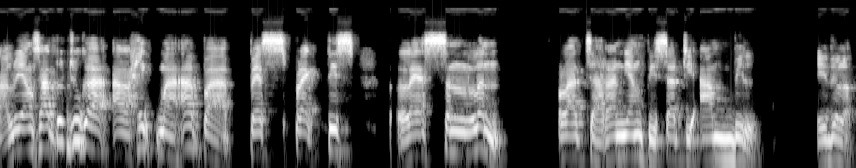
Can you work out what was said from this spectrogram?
Lalu yang satu juga al-hikmah apa? Best practice, lesson learn, pelajaran yang bisa diambil. Itu loh.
